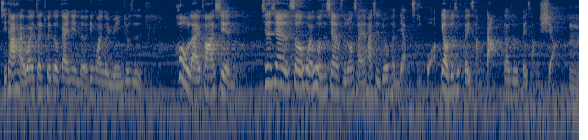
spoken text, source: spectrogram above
其他海外在推这个概念的另外一个原因，就是后来发现，其实现在的社会或者是现在的服装产业，它其实就很两极化，要就是非常大，要就是非常小。嗯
